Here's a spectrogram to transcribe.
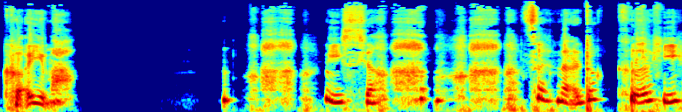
可以吗？你想在哪儿都可以。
